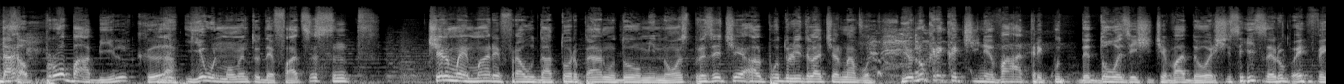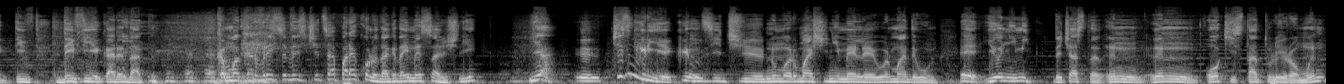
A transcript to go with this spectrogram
Dar Sau... probabil că da. eu în momentul de față sunt cel mai mare fraudator pe anul 2019 al podului de la Cernavod. Eu nu cred că cineva a trecut de 20 și ceva de ori și să-i se rupă efectiv de fiecare dată. Că măcar vrei să vezi ce ți apare acolo dacă dai mesaj, știi? Ia, ce scrie când zici numărul mașinii mele urmat de 1? E, eu nimic. Deci asta, în, în ochii statului român,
